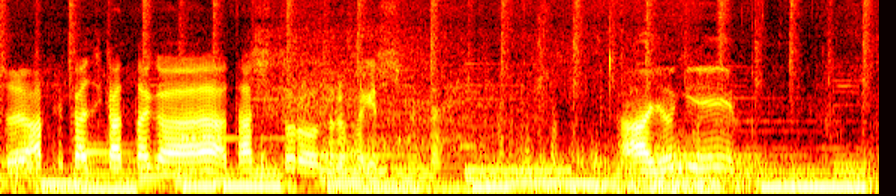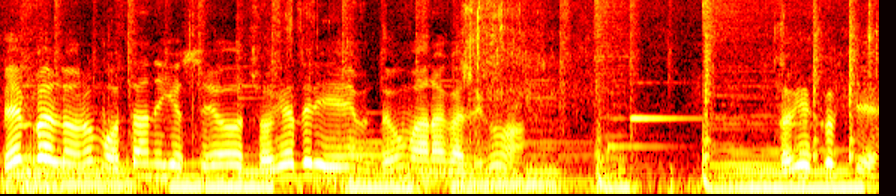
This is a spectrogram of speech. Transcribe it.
저 앞에까지 갔다가 다시 돌아오도록 하겠습니다. 아, 여기 맨발로는 못 다니겠어요. 조개들이 너무 많아가지고. 조개 껍질.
